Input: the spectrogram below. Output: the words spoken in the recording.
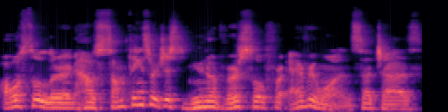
also learned how some things are just universal for everyone, such as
